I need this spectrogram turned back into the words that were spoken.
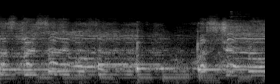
Más estrés, más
